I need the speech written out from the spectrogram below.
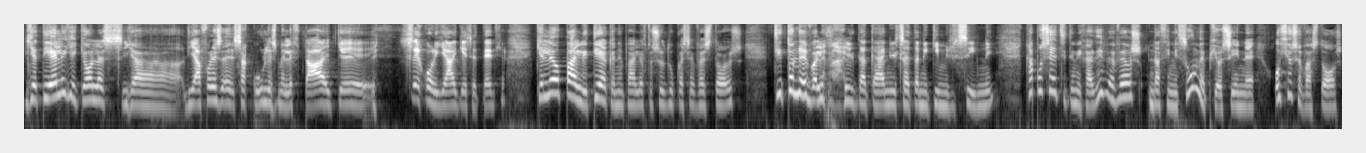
Γιατί έλεγε κιόλας για διάφορες ε, σακούλες με λεφτά και σε χωριά και σε τέτοια. Και λέω πάλι τι έκανε πάλι αυτός ο Δούκα σεβαστός; Τι τον έβαλε πάλι να κάνει η σατανική μυρσίνη; Κάπως έτσι την είχα δει βεβαίως να θυμηθούμε ποιος είναι όχι ο σεβαστός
